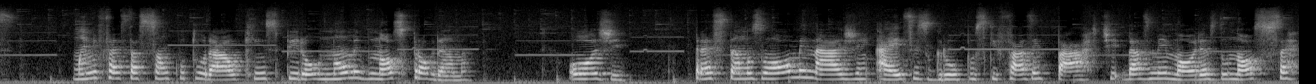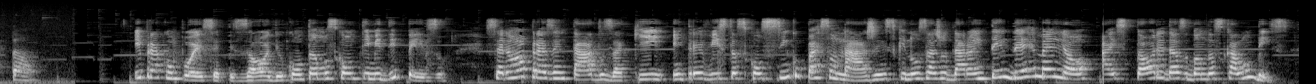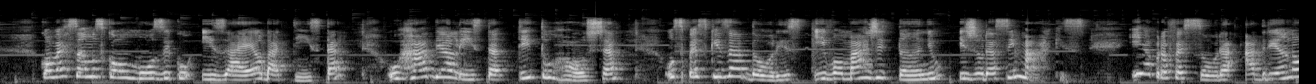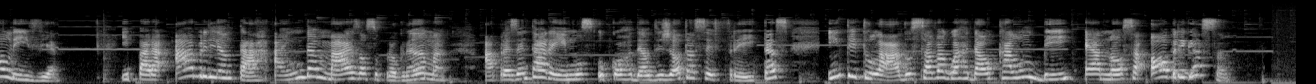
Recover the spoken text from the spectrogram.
manifestação cultural que inspirou o nome do nosso programa. Hoje, prestamos uma homenagem a esses grupos que fazem parte das memórias do nosso sertão. E para compor esse episódio, contamos com um time de peso serão apresentados aqui entrevistas com cinco personagens que nos ajudaram a entender melhor a história das bandas calumbis. Conversamos com o músico Isael Batista, o radialista Tito Rocha, os pesquisadores Ivo Margitânio e Juraci Marques, e a professora Adriana Olívia. E para abrilhantar ainda mais nosso programa, apresentaremos o cordel de JC Freitas, intitulado Salvaguardar o Calumbi é a nossa obrigação.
